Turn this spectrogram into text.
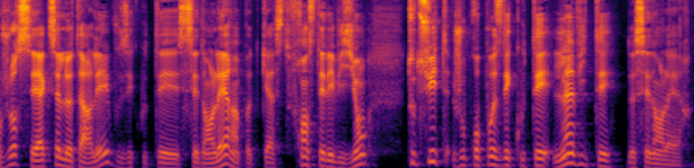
bonjour, c'est Axel Le Tarlet. Vous écoutez C'est dans l'air, un podcast France Télévisions. Tout de suite, je vous propose d'écouter l'invité de C'est dans l'air.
